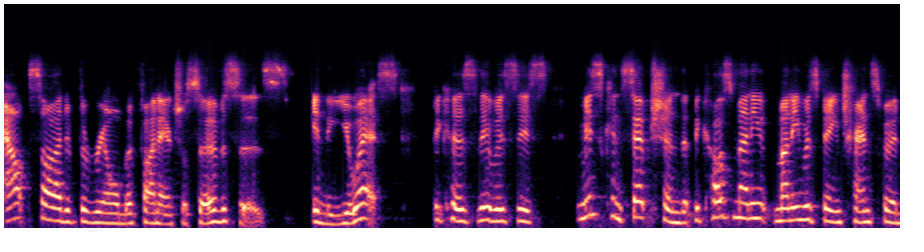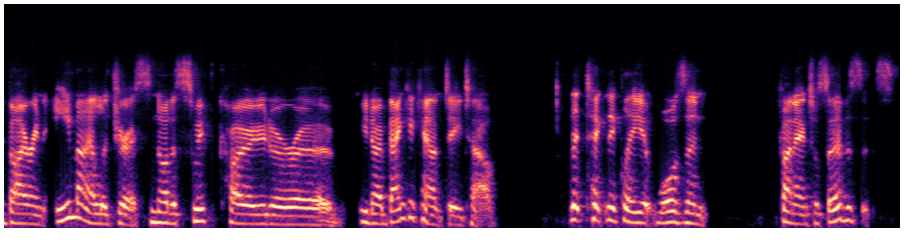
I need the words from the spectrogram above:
outside of the realm of financial services in the US because there was this misconception that because money money was being transferred via an email address, not a SWIFT code or a you know bank account detail, that technically it wasn't financial services.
